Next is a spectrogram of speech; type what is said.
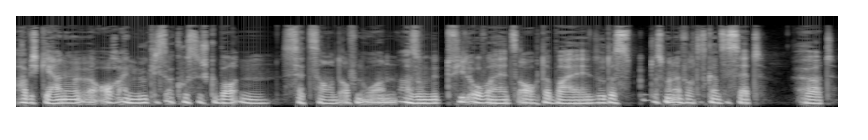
habe ich gerne auch einen möglichst akustisch gebauten Set-Sound auf den Ohren. Also mit viel Overheads auch dabei, so dass, dass man einfach das ganze Set hört.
